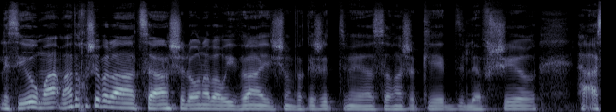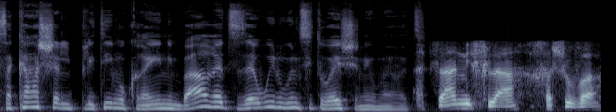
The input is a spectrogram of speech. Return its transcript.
לסיום, מה, מה אתה חושב על ההצעה של אורנה ברביבאי, שמבקשת מהשרה שקד לאפשר העסקה של פליטים אוקראינים בארץ? זה win win situation, היא אומרת. הצעה נפלאה, חשובה,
